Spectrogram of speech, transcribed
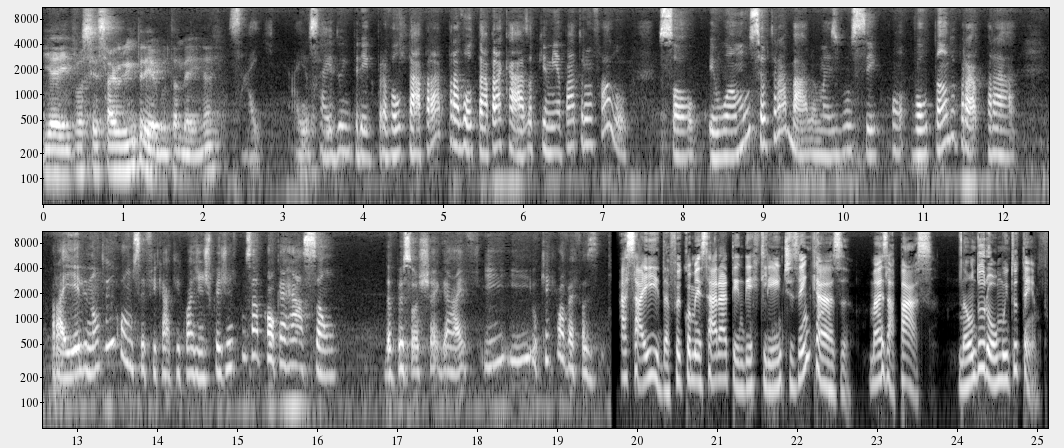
E aí você saiu do emprego também, né? Saí. Aí eu saí do emprego para voltar para voltar para casa, porque minha patroa falou: "Sol, eu amo o seu trabalho, mas você voltando para para ele não tem como você ficar aqui com a gente, porque a gente não sabe qual é a reação da pessoa chegar e, e, e o que, que ela vai fazer". A saída foi começar a atender clientes em casa, mas a paz não durou muito tempo.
